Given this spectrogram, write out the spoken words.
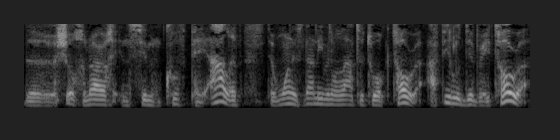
the Shulchan Aruch in Simon Kuf Pei Aleph, that one is not even allowed to talk Torah. Afilu divrei Torah.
